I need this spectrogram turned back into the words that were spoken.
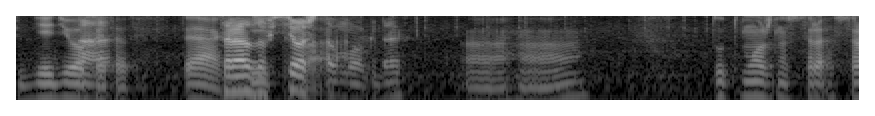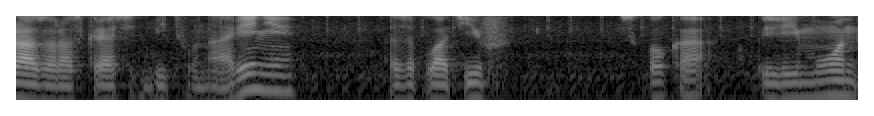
Дедек А, этот. Так, Сразу битва. все, что мог, да? Ага. Тут можно сра- сразу раскрасить битву на арене, заплатив сколько? Лимон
